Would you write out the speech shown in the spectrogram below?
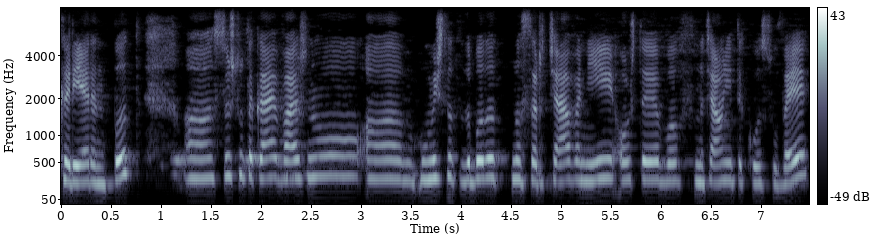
кариерен път. А, също така е важно а, момичетата да бъдат насърчавани още в началните класове,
